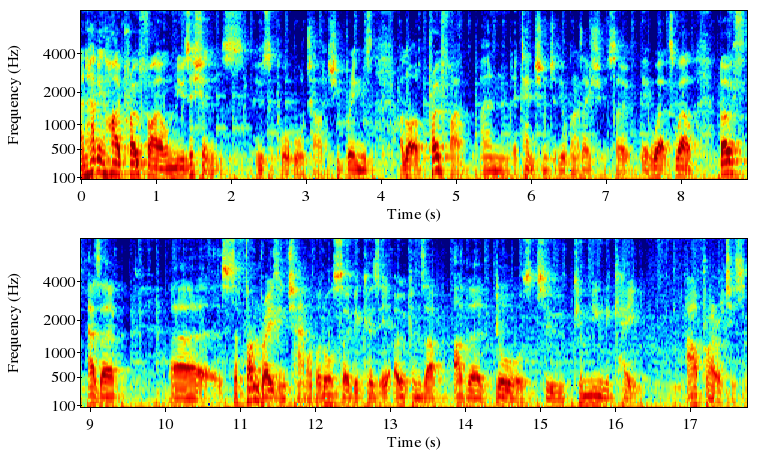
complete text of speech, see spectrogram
And having high profile musicians who support War Child actually brings a lot of profile and attention to the organisation. So it works well, both as a uh, a fundraising channel, but also because it opens up other doors to communicate our priorities.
